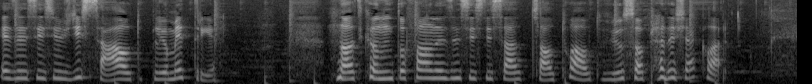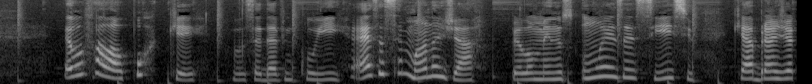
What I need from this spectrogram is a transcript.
exercícios de salto, pliometria. Note que eu não estou falando exercício de salto, salto alto, viu? Só para deixar claro. Eu vou falar o porquê você deve incluir essa semana já pelo menos um exercício que abranja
